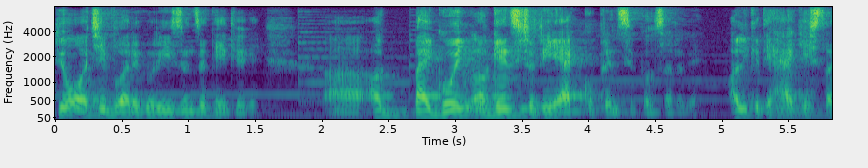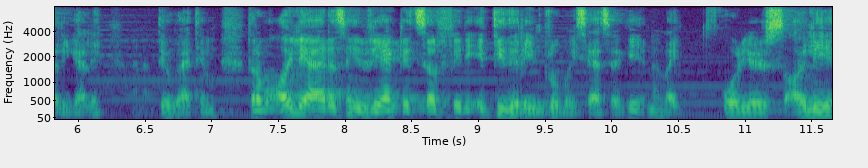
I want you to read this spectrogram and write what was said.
त्यो अचिभ गरेको रिजन चाहिँ त्यही थियो कि। बाई गोइङ अगेन्स्ट रियाक्टको प्रिन्सिपल्सहरू के अलिकति ह्याकिस तरिकाले होइन त्यो गएको थियौँ तर अब अहिले आएर चाहिँ रियाक्ट इट्सल्फ फेरि यति धेरै इम्प्रुभ भइसकेको छ कि होइन लाइक फोर इयर्स अहिले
